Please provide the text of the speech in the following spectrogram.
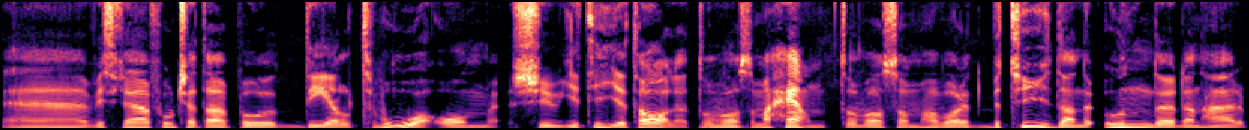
Eh, vi ska fortsätta på del två om 2010-talet och Mm. vad som har hänt och vad som har varit betydande under den här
